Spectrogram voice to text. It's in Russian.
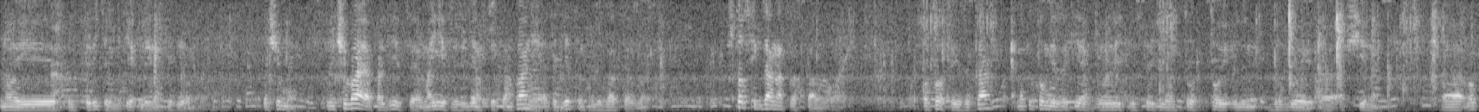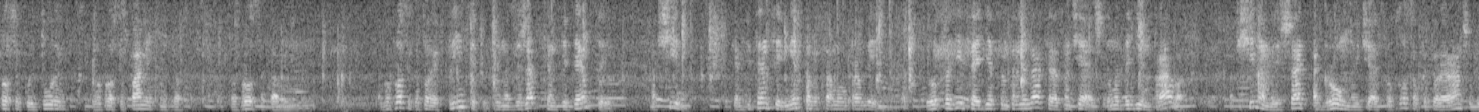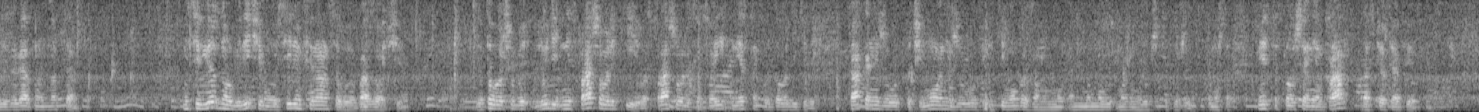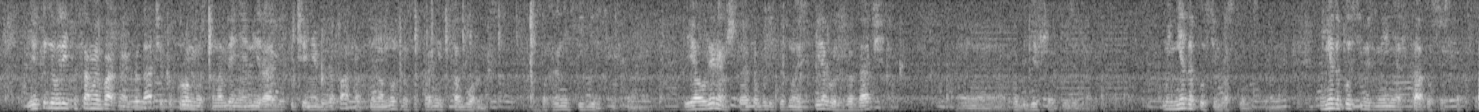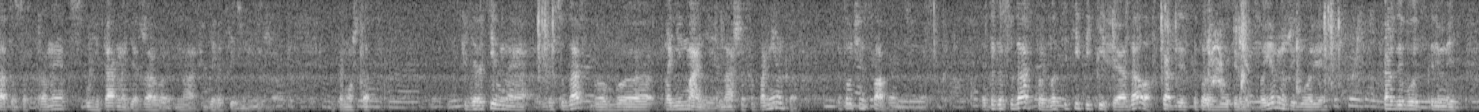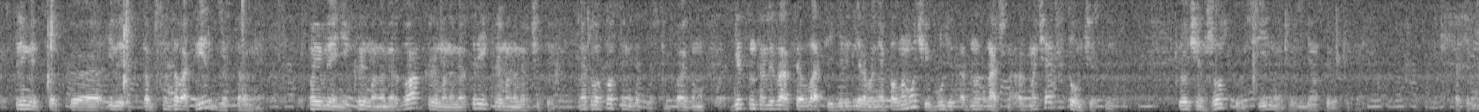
но и представителями тех или иных регионов. Почему? Ключевая позиция моей президентской кампании – это децентрализация власти. Что всегда нас раскалывало? Вопросы языка, на каком языке говорить представителям то- той или другой э, общины, Э, вопросы культуры, вопросы памятников, вопросы там, вопросы, которые в принципе принадлежат компетенции общины, компетенции местного самоуправления. И вот позиция децентрализации означает, что мы дадим право общинам решать огромную часть вопросов, которые раньше были завязаны на центр. Мы серьезно увеличим и усилим финансовую базу общин. Для того, чтобы люди не спрашивали Киева, спрашивали со своих местных руководителей, как они живут, почему они живут и каким образом мы мо- мы мо- можем улучшить эту жизнь. Потому что вместе с повышением прав растет и ответственность. Если говорить о самой важной задаче, то кроме установления мира и обеспечения безопасности, нам нужно сохранить соборность, сохранить единство. И я уверен, что это будет одной из первых задач э, победившего президента. Мы не допустим раскола страны. Мы не допустим изменения статуса, статуса страны с унитарной державы на федеративную державу. Потому что федеративное государство в понимании наших оппонентов это очень слабое государство. Это государство 25 феодалов, каждый из которых будет иметь свое межгорье, каждый будет стремить, стремиться к, э, или там, создавать риск для страны появлении Крыма номер два, Крыма номер три, Крыма номер четыре. Но этого просто не допустим. Поэтому децентрализация власти и делегирование полномочий будет однозначно означать в том числе и очень жесткую, сильную президентскую выступление. Спасибо.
